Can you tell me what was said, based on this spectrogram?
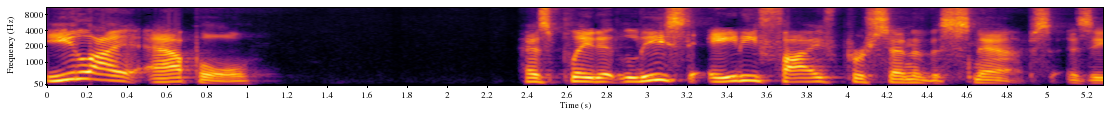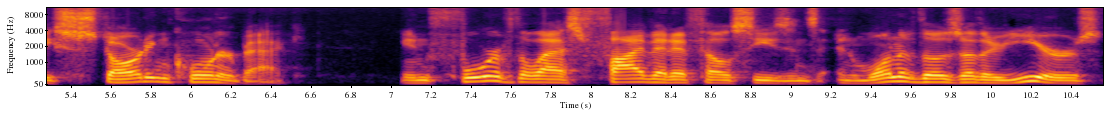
Eli Apple has played at least 85% of the snaps as a starting cornerback in four of the last five NFL seasons, and one of those other years,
